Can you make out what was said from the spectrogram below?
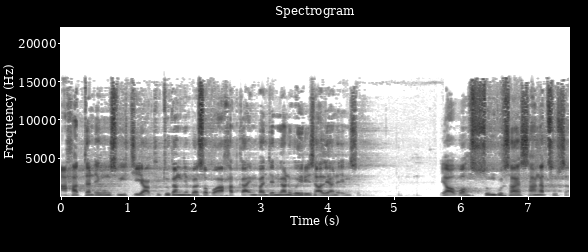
ahad dan ing wong suci ya butuh kang nyembah sapa ahad ka ing panjenengan wiri saliyane ingsun. Ya Allah, sungguh saya sangat susah.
